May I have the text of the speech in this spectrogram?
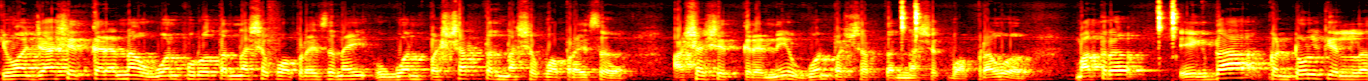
किंवा ज्या शेतकऱ्यांना उगवणपूर्व तणनाशक वापरायचं नाही उगवण पश्चात तणनाशक वापरायचं अशा शेतकऱ्यांनी उगवण पश्चात तणनाशक वापरावं. मात्र एकदा कंट्रोल केलेलं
